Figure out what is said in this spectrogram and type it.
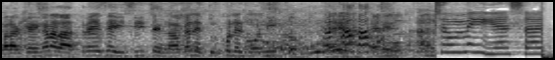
para que vengan a las 13 visiten, hagan el tour con el monito. Eh, eh.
